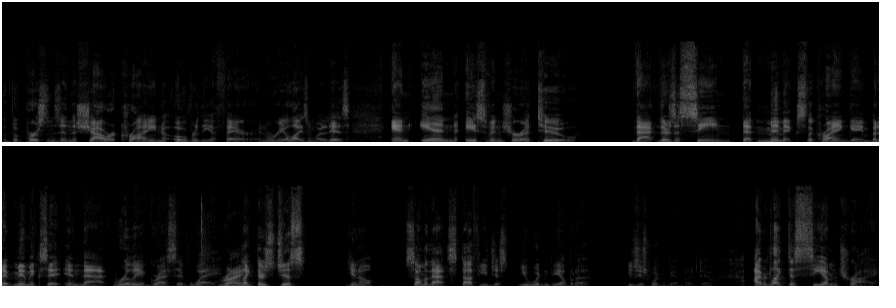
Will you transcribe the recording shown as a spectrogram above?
the person's in the shower crying over the affair and realizing what it is. And in Ace Ventura 2, that there's a scene that mimics the crying game, but it mimics it in that really aggressive way. Right. Like there's just, you know, some of that stuff you just you wouldn't be able to you just wouldn't be able to do. I would like to see him try.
